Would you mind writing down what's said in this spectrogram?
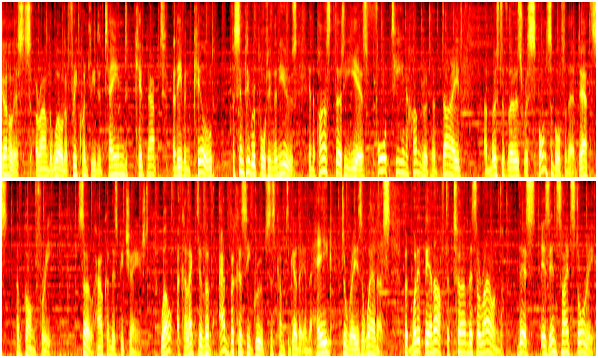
Journalists around the world are frequently detained, kidnapped, and even killed for simply reporting the news. In the past 30 years, 1,400 have died, and most of those responsible for their deaths have gone free. So, how can this be changed? Well, a collective of advocacy groups has come together in The Hague to raise awareness. But will it be enough to turn this around? This is Inside Story.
